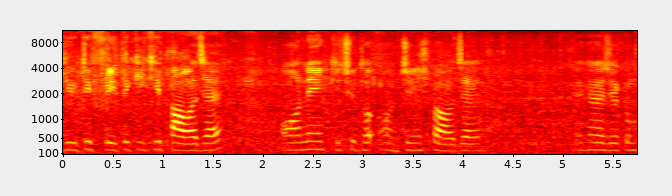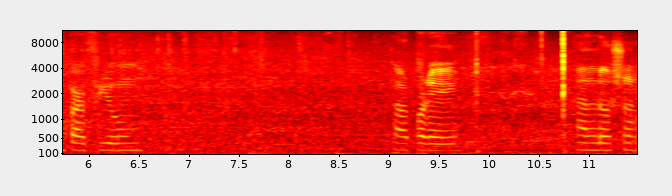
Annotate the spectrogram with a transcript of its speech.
ডিউটি ফ্রিতে কি কি পাওয়া যায়? অনেক কিছু জিনিস পাওয়া যায়। এখানে যেরকম পারফিউম তারপরে হ্যান্ড লোশন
